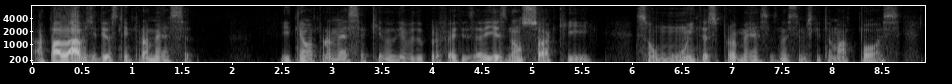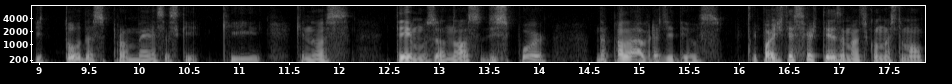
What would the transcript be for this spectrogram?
a palavra de Deus tem promessa. E tem uma promessa aqui no livro do profeta Isaías, não só aqui, são muitas promessas. Nós temos que tomar posse de todas as promessas que, que, que nós temos ao nosso dispor na palavra de Deus. E pode ter certeza, mas quando nós tomamos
